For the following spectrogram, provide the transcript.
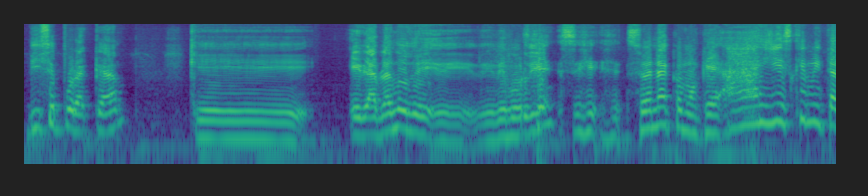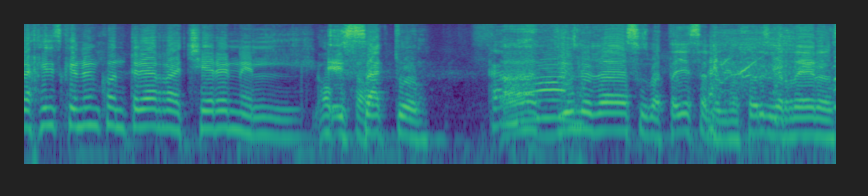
dice por acá que eh, hablando de, de, Bourdieu. suena como que, ay, es que mi tragedia es que no encontré a Rachera en el Exacto. Ah, Dios le da sus batallas a los mejores guerreros.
